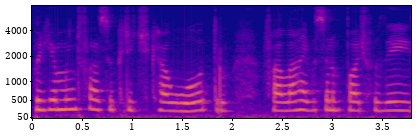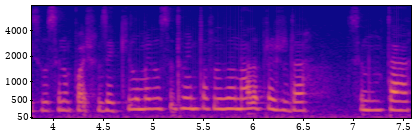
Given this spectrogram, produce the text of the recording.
Porque é muito fácil criticar o outro, falar, ah, você não pode fazer isso, você não pode fazer aquilo, mas você também não está fazendo nada para ajudar. Você não está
